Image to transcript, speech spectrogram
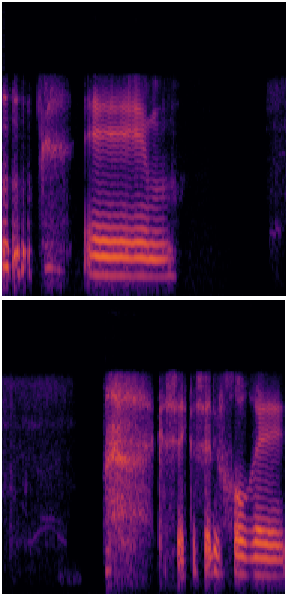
אמ, קשה, קשה לבחור uh,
